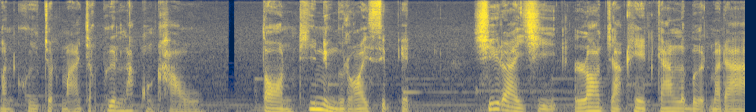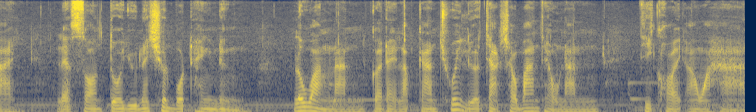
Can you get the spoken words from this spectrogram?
มันคือจดหมายจากเพื่อนรักของเขา ตอนที่ 111 ชิไรชิรอดจากเหตุการณ์ระเบิดมาได้ และซ่อนตัวอยู่ในชนบทแห่งหนึ่ง ระหว่างนั้นก็ได้รับการช่วยเหลือจากชาวบ้านแถวนั้น ที่คอยเอาอาหาร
